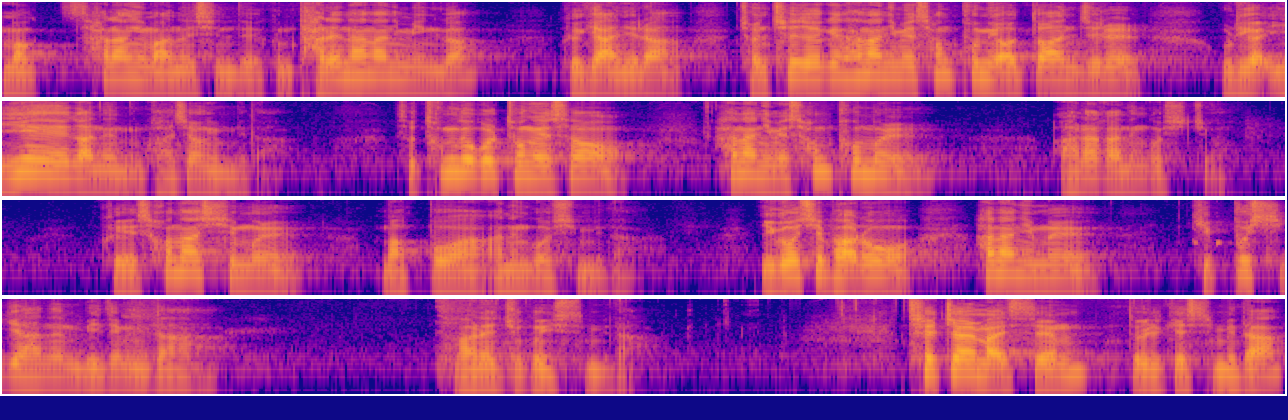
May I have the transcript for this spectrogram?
막 사랑이 많으신데 그럼 다른 하나님인가? 그게 아니라 전체적인 하나님의 성품이 어떠한지를 우리가 이해해가는 과정입니다. 그래서 통독을 통해서 하나님의 성품을 알아가는 것이죠. 그의 선하심을 맛보아 아는 것입니다. 이것이 바로 하나님을 기쁘시게 하는 믿음이다. 말해주고 있습니다. 7절 말씀 또 읽겠습니다.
